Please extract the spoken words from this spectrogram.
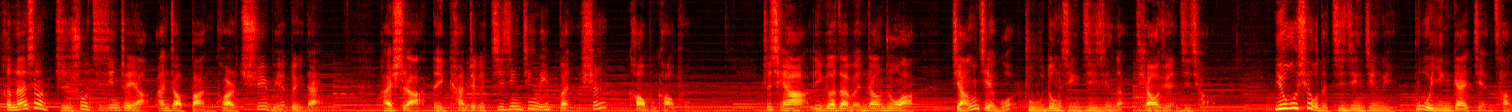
很难像指数基金这样按照板块区别对待，还是啊得看这个基金经理本身靠不靠谱。之前啊李哥在文章中啊讲解过主动型基金的挑选技巧，优秀的基金经理不应该减仓，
